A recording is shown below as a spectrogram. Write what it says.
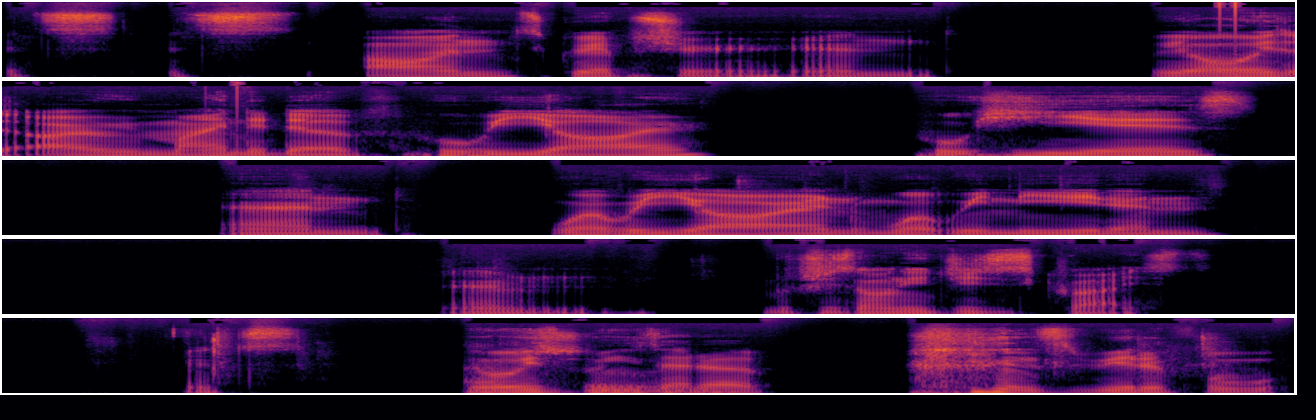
it's it's all in scripture, and we always are reminded of who we are, who He is, and where we are and what we need, and and which is only Jesus Christ. It's He always brings that up. it's beautiful.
